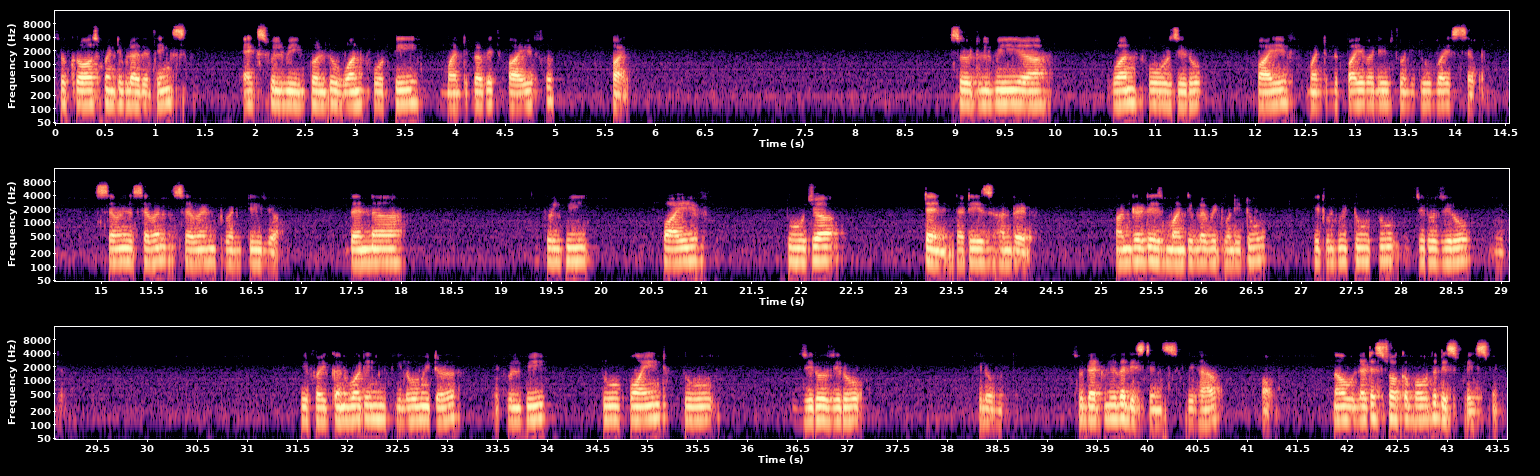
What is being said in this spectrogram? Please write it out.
So cross multiply the things x will be equal to 140 multiplied with 5 pi. So it will be uh, 1405 multiplied pi value is 22 by 7 7 is 7 720 joule then uh, it will be 5 2 ja 10 that is 100 100 is multiplied by 22 it will be 2200 meter. If I convert in kilometer it will be 2.200 kilometer. So that will be the distance we have found. Now let us talk about the displacement.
